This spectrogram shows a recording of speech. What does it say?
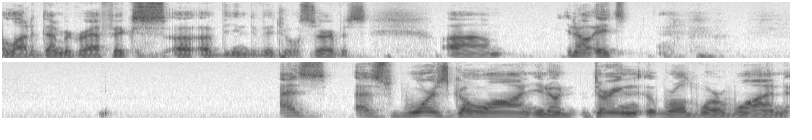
a lot of demographics uh, of the individual service. Um, you know, it's as as wars go on. You know, during World War One,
